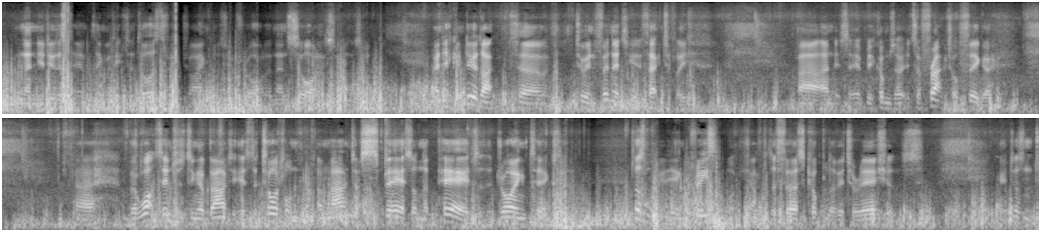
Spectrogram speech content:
and then you do the same thing with each of those three triangles you draw, and then so on and so on and so on. And you can do that uh, to infinity effectively uh, and it becomes a, it's a fractal figure. Uh, but what's interesting about it is the total amount of space on the page that the drawing takes in doesn't really increase much after the first couple of iterations. It doesn't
